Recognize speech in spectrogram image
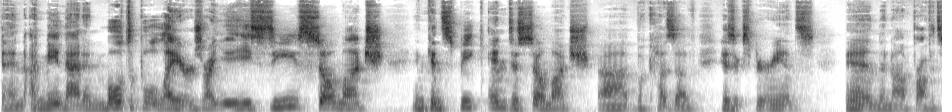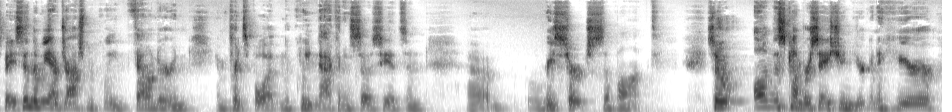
And I mean that in multiple layers, right? He sees so much and can speak into so much uh, because of his experience in the nonprofit space. And then we have Josh McQueen, founder and, and principal at McQueen Mackin Associates and uh, research savant. So on this conversation, you're going to hear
